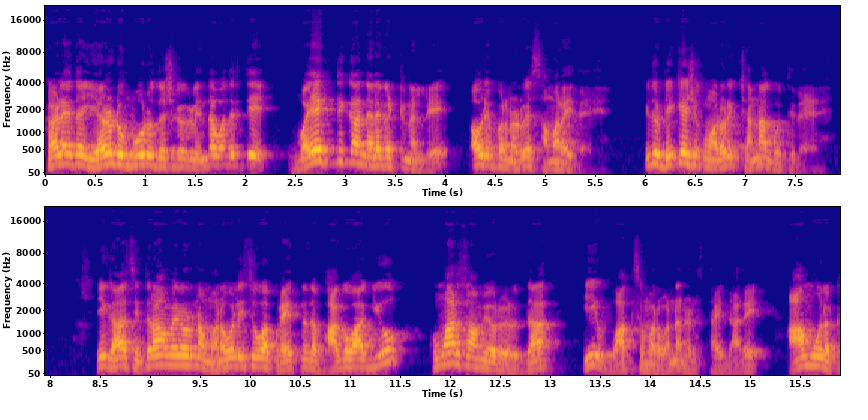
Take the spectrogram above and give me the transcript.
ಕಳೆದ ಎರಡು ಮೂರು ದಶಕಗಳಿಂದ ಒಂದು ರೀತಿ ವೈಯಕ್ತಿಕ ನೆಲೆಗಟ್ಟಿನಲ್ಲಿ ಅವರಿಬ್ಬರ ನಡುವೆ ಸಮರ ಇದೆ. ಇದು ಡಿ ಕೆ ಶಿವಕುಮಾರ್ ಅವರಿಗೆ ಚೆನ್ನಾಗಿ ಗೊತ್ತಿದೆ. ಈಗ ಸಿದ್ದರಾಮಯ್ಯವ್ರನ್ನ ಮನವೊಲಿಸುವ ಪ್ರಯತ್ನದ ಭಾಗವಾಗಿಯೂ ಕುಮಾರಸ್ವಾಮಿ ಅವರ ವಿರುದ್ಧ ಈ ವಾಕ್ಸಮರವನ್ನ ನಡೆಸ್ತಾ ಇದ್ದಾರೆ. ಆ ಮೂಲಕ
